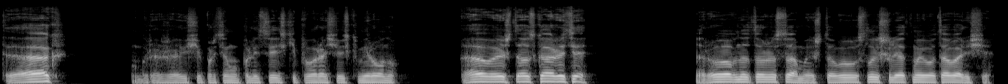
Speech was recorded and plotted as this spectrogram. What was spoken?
«Так», — угрожающе протянул полицейский, поворачиваясь к Мирону. «А вы что скажете?» «Ровно то же самое, что вы услышали от моего товарища»,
